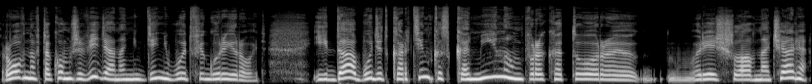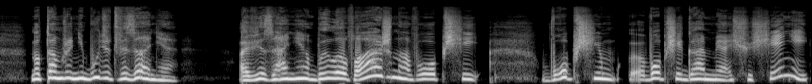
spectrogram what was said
ровно в таком же виде она нигде не будет фигурировать. И да, будет картинка с камином, про которую речь шла в начале, но там же не будет вязания. А вязание было важно в общей, в общем, в общей гамме ощущений.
